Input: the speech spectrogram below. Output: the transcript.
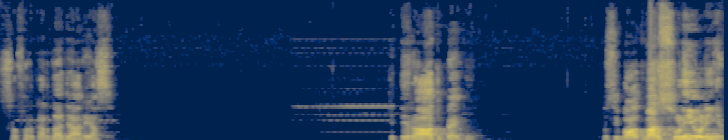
ਸਫ਼ਰ ਕਰਦਾ ਜਾ ਰਿਹਾ ਸੀ। ਕਿਤੇ ਰਾਤ ਪੈ ਗਈ। ਤੁਸੀਂ ਬਹੁਤ ਵਾਰ ਸੁਣੀ ਹੋਣੀ ਹੈ।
